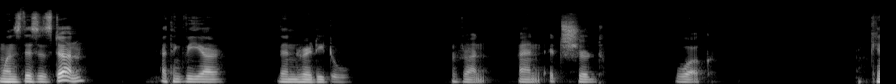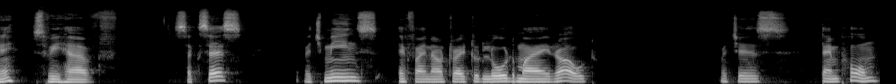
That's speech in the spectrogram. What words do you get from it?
Once this is done i think we are then ready to run and it should work okay so we have success which means if i now try to load my route which is temp home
